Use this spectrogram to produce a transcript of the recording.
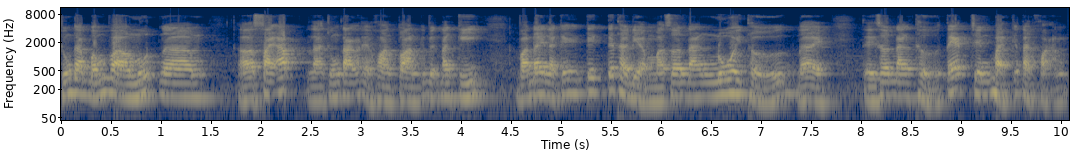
Chúng ta bấm vào nút uh, uh, sign up là chúng ta có thể hoàn toàn cái việc đăng ký. Và đây là cái cái cái thời điểm mà Sơn đang nuôi thử đây thì Sơn đang thử test trên 7 cái tài khoản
